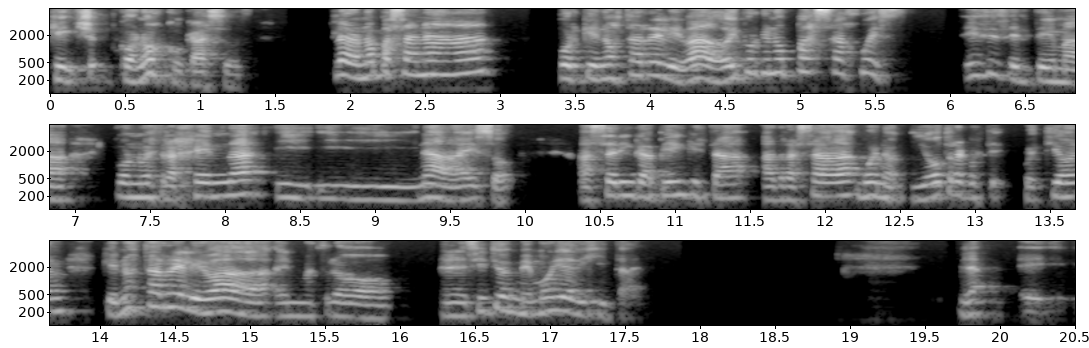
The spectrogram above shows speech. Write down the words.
Que conozco casos. Claro, no pasa nada porque no está relevado y porque no pasa juez. Ese es el tema con nuestra agenda y, nada, eso. Hacer hincapié en que está atrasada. Bueno, y otra cuestión que no está relevada en, nuestro, en el sitio es memoria digital. Eh,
